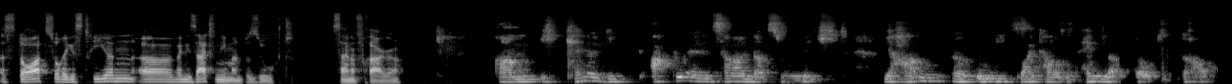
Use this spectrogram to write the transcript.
es dort zu registrieren, äh, wenn die Seite niemand besucht? Seine Frage. Ähm, ich kenne die aktuellen Zahlen dazu nicht. Wir haben um die 2000 Händler dort drauf.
